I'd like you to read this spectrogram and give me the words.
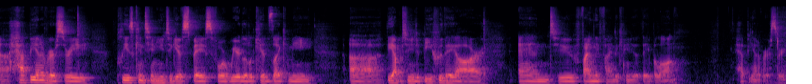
Uh, happy anniversary. Please continue to give space for weird little kids like me uh, the opportunity to be who they are and to finally find a community that they belong. Happy anniversary.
